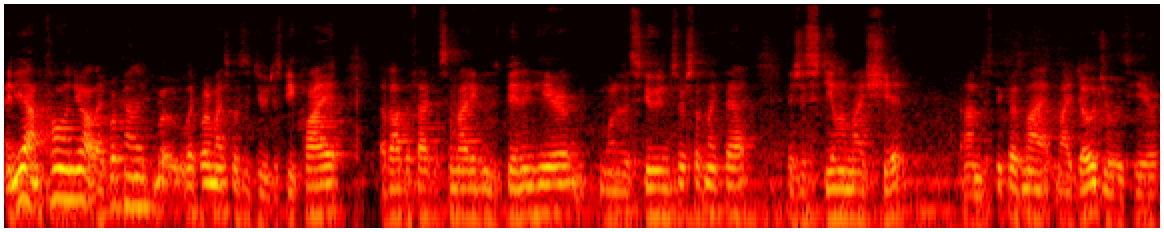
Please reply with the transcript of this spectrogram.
and yeah, I'm calling you out. Like, what kind of like what am I supposed to do? Just be quiet about the fact that somebody who's been in here, one of the students or something like that, is just stealing my shit. Um, just because my, my dojo is here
